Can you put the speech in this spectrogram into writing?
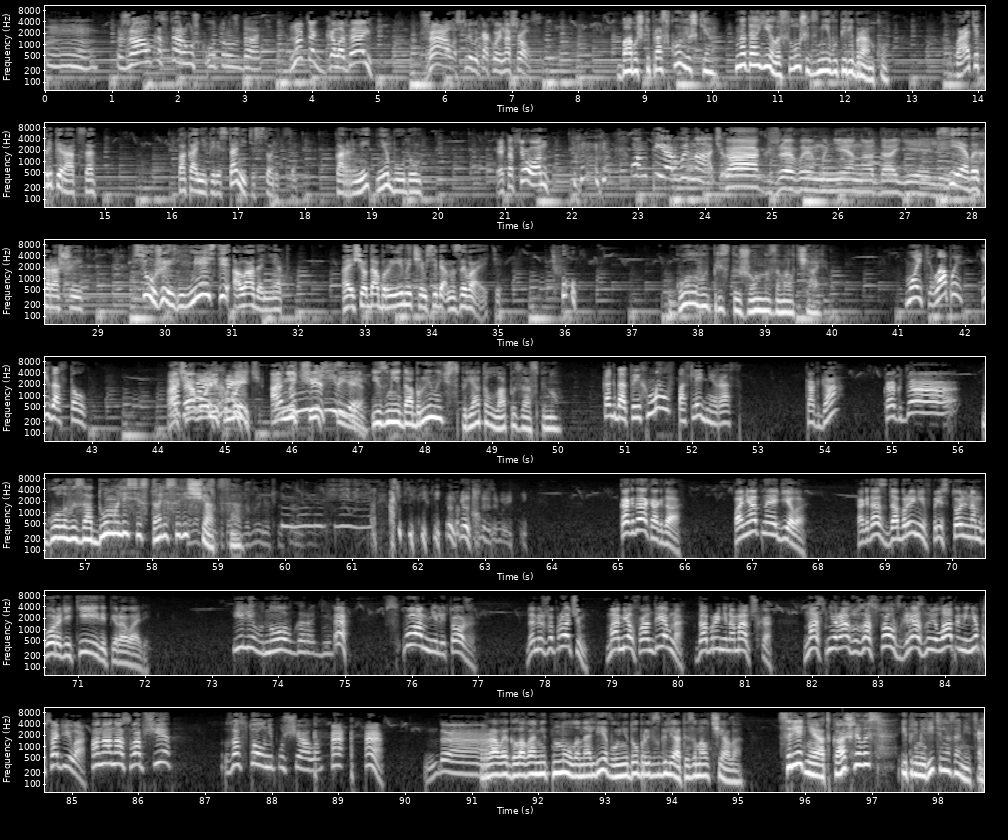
М -м, жалко старушку утруждать. Ну так голодай. Жалостливый какой нашелся. Бабушке Просковьюшке надоело слушать змееву перебранку. Хватит припираться. Пока не перестанете ссориться, кормить не буду. Это все он. Он первый начал. Как же вы мне надоели. Все вы хороши. Всю жизнь вместе, а лада нет. А еще Добрыны, чем себя называете. Тьфу! Головы пристыженно замолчали. Мойте лапы и за стол. А, а чего их мыть? Они чистые. И Змей Добрыныч спрятал лапы за спину. Когда ты их мыл в последний раз? Когда? Когда... Головы задумались и стали совещаться. Когда, когда? Понятное дело, когда с Добрыней в престольном городе Киеве пировали. Или в Новгороде. Ха, вспомнили тоже. Да, между прочим, Мамелфа Андреевна, Добрынина матушка, нас ни разу за стол с грязными лапами не посадила. Она нас вообще за стол не пущала. Да. Правая голова метнула на левую недобрый взгляд и замолчала. Средняя откашлялась и примирительно заметила.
